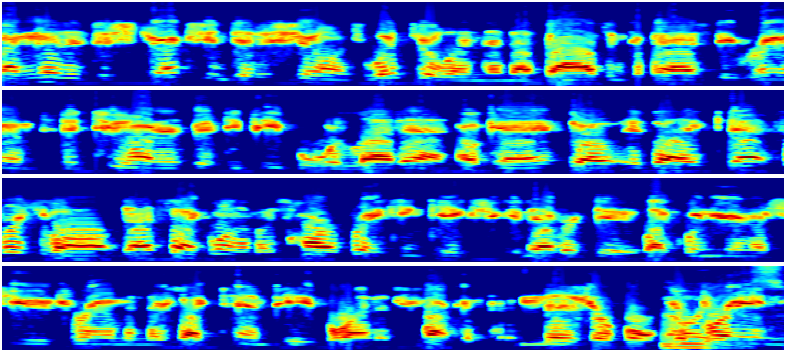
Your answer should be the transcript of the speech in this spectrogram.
I know that Destruction did a show in Switzerland in a thousand capacity room, and 250 people were let in. Okay, so it's like that. First of all, that's like one of the most heartbreaking gigs you can ever do. Like when you're in a huge room and there's like 10 people and it's fucking miserable. Your Oh, brain yes.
